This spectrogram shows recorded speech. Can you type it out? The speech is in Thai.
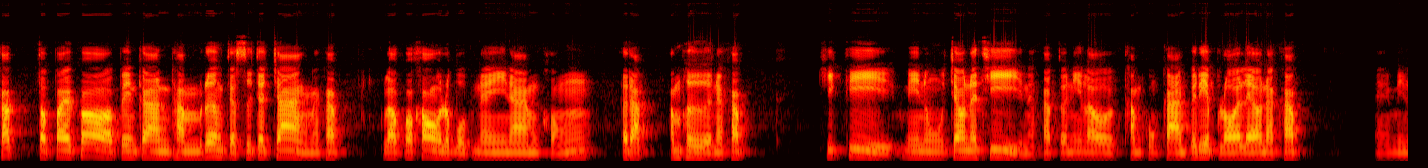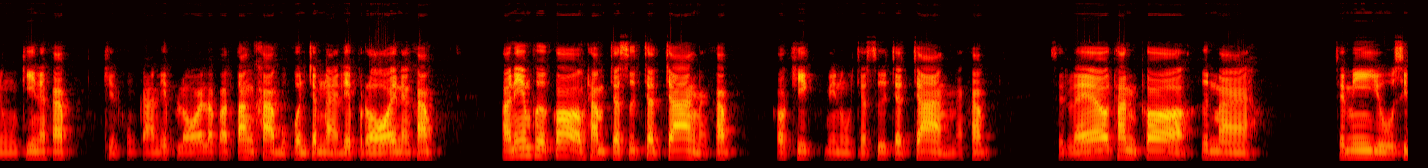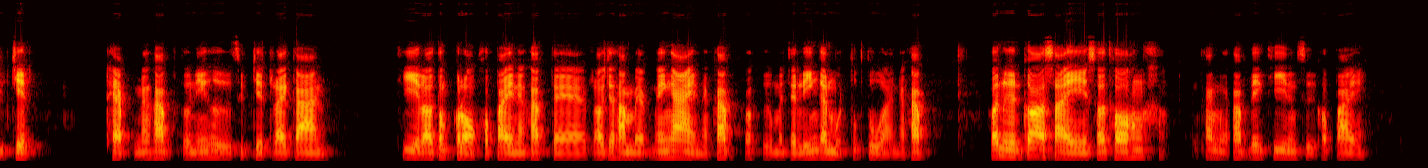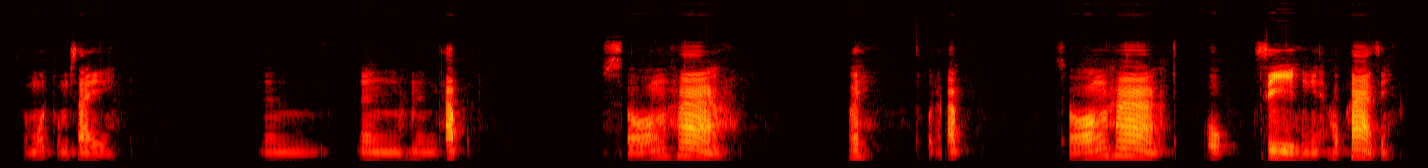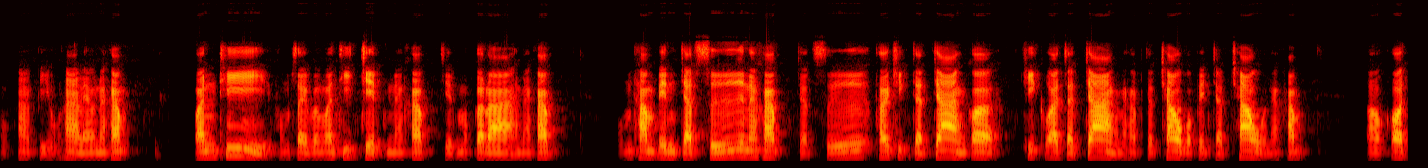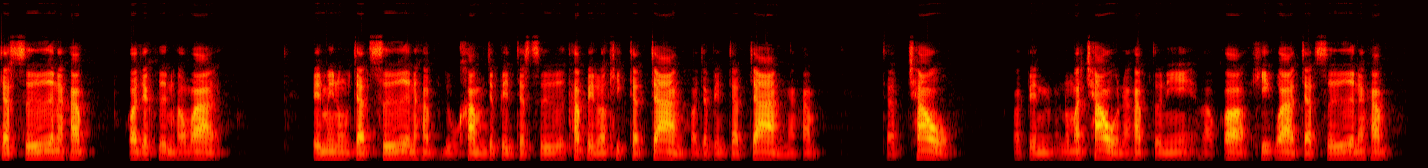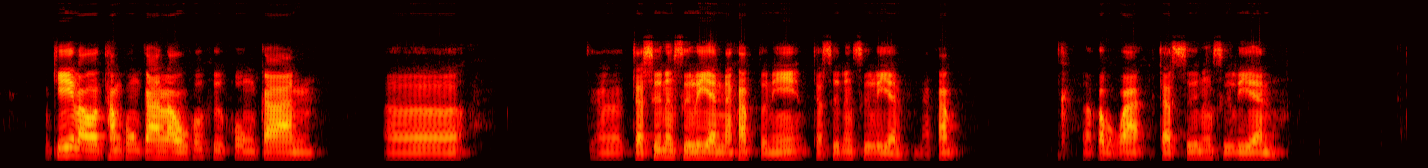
ครับ ต่อไปก็เป็นการทำเรื่องจัดซื้อจัดจ้างนะครับ เราก็เข้าระบบในนามของระดับอำเภอนะครับ คลิกที่เมนูเจ้าหน้าที่นะครับ ตอนนี้เราทำโครงการไปเรียบร้อยแล้วนะครับเมนูเมื่อกี้นะครับ เขียนโครงการเรียบร้อย แล้วก็ตั้งค่าบุคคลจำหน่ายเรียบร้อยนะครับคราวนี้อำเภอก็ทำจัดซื้อจัดจ้างนะครับ ก็คลิกเมนูจัดซื้อจัดจ้างนะครับ เสร็จแล้วท่านก็ขึ้นมาจะมีอยู่ 17 แท็บนะครับ ตัวนี้คือ 17 รายการ ที่เราต้องกรอกเข้าไปนะครับ แต่เราจะทำแบบง่ายๆนะครับ ก็คือมันจะลิงก์กันหมดทุกตัวนะครับก่อนอื่นก็ใส่สทข้างข้างนะครับ เลขที่หนังสือเข้าไป สมมุติผมใส่หนึ่งหนึ่งหนึ่งทับสองห้าเฮ้ยโทษนะครับสองห้าหกสี่อย่างเงี้ยหกห้าสิหกห้าปีหกห้าแล้วนะครับ วันที่ผมใส่เป็นวันที่เจ็ดนะครับเจ็ดมกรานะครับ ผมทำเป็นจัดซื้อนะครับ จัดซื้อถ้าคลิกจัดจ้างก็คลิกว่าจัดจ้างนะครับ จัดเช่าก็เป็นจัดเช่านะครับ เราก็จัดซื้อนะครับ ก็จะขึ้นคำว่า เป็นเมนูจัดซื้อนะครับ ดูคำจะเป็นจัดซื้อ ถ้าเป็นเราคลิกจัดจ้างก็จะเป็นจัดจ้างนะครับ จัดเช่าก็เป็นอนุมัติเช่านะครับ ตัวนี้เราก็คลิกว่าจัดซื้อนะครับ เมื่อกี้เราทำโครงการเราก็คือโครงการ จะซื้อหนังสือเรียนนะครับ ตัวนี้จะซื้อหนังสือเรียนนะครับเราก็บอกว่าจัดซื้อหนังสือเรียน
